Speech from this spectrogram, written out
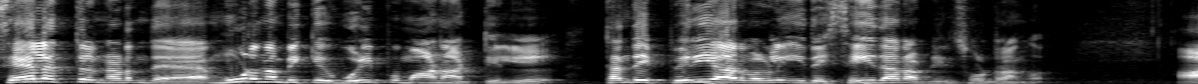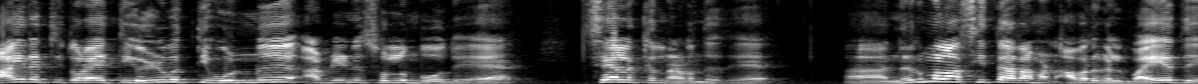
சேலத்தில் நடந்த மூடநம்பிக்கை ஒழிப்பு மாநாட்டில் தந்தை பெரியார் அவர்கள் இதை செய்தார் அப்படின்னு சொல்கிறாங்க ஆயிரத்தி தொள்ளாயிரத்தி எழுபத்தி ஒன்று அப்படின்னு சொல்லும்போது சேலத்தில் நடந்தது. நிர்மலா சீதாராமன் அவர்கள் வயது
